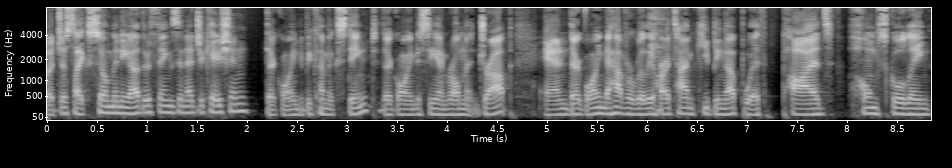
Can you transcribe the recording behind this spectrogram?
But just like so many other things in education, they're going to become extinct. They're going to see enrollment drop and they're going to have a really hard time keeping up with pods, homeschooling,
